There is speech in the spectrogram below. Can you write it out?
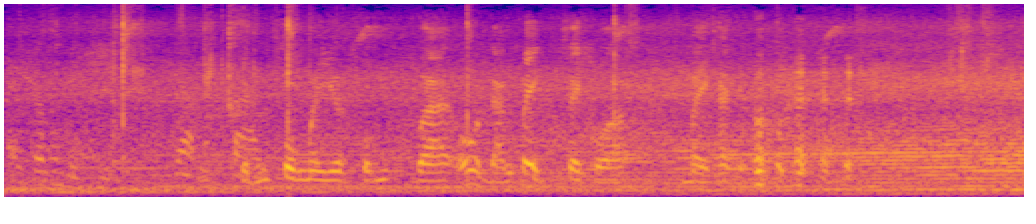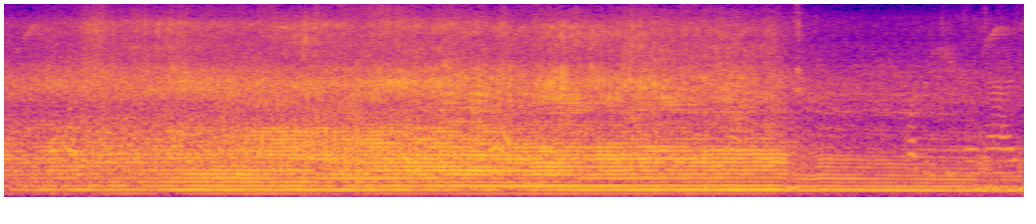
ไอ้ก็ไม่เด็กอยากตาเป็ยนปงมาเยอะผมว่าโอ้ดังไปใส่ขอไม่ครับ ก็ได้กินง่ายๆ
